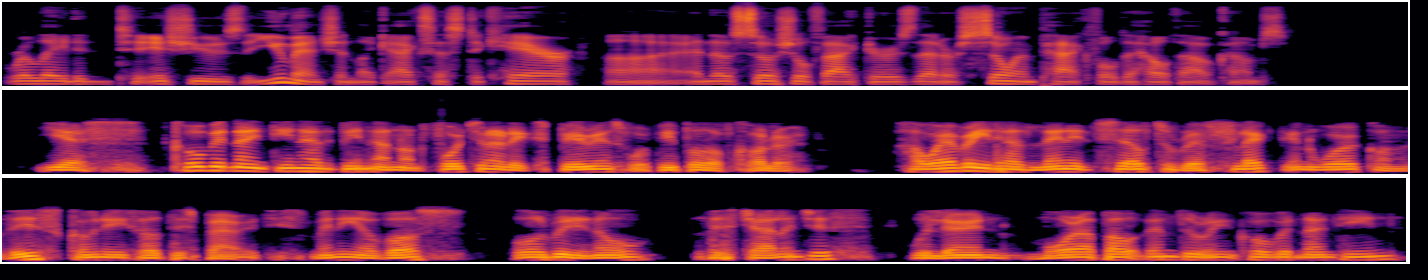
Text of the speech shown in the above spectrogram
related to issues that you mentioned, like access to care uh, and those social factors that are so impactful to health outcomes? Yes, COVID 19 has been an unfortunate experience for people of color. However, it has lent itself to reflect and work on these community health disparities. Many of us already know these challenges. We learned more about them during COVID 19.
